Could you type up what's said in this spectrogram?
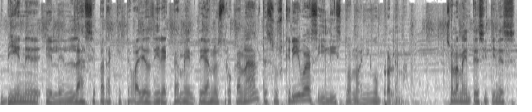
viene el enlace para que te vayas directamente a nuestro canal, te suscribas y listo, no hay ningún problema. Solamente si tienes...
